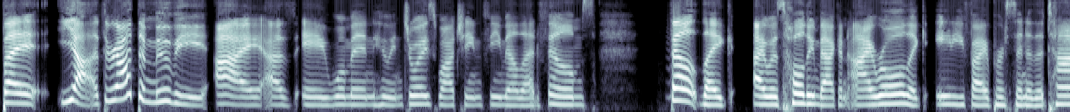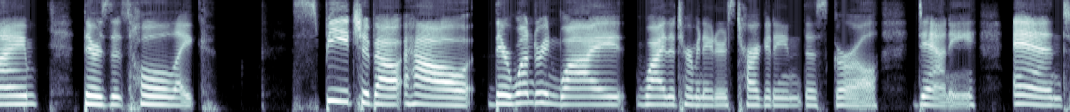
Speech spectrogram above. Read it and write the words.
But yeah, throughout the movie, I, as a woman who enjoys watching female led films, felt like I was holding back an eye roll like 85% of the time. There's this whole like speech about how they're wondering why why the terminator is targeting this girl Dani and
